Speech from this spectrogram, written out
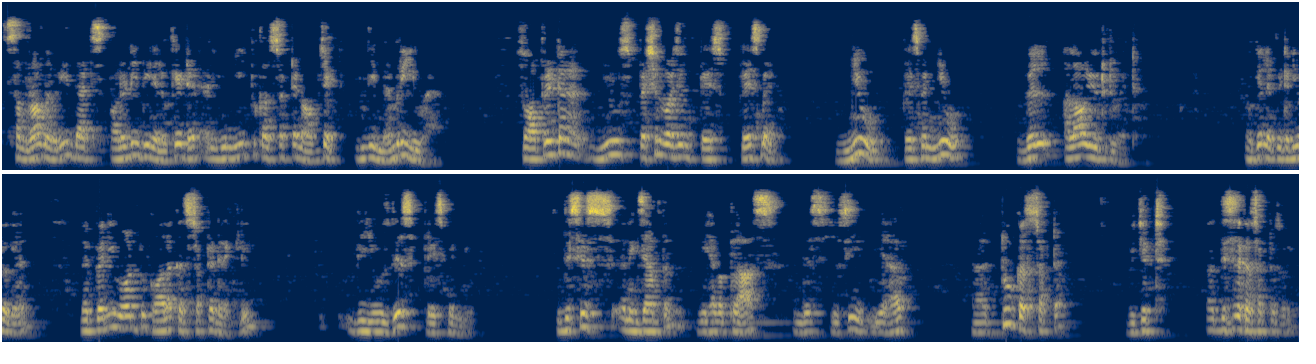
some raw memory that's already been allocated and you need to construct an object in the memory you have. So operator new special version place, placement new placement new will allow you to do it okay let me tell you again that when you want to call a constructor directly we use this placement new so this is an example. We have a class. In this, you see, we have uh, two constructor widget. Uh, this is a constructor, sorry,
